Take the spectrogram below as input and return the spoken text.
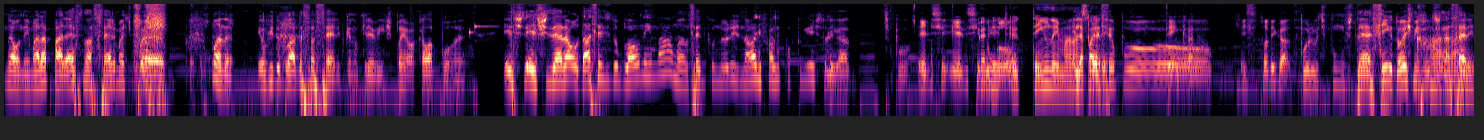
Não, o Neymar aparece na série, mas tipo é. Mano, eu vi dublado essa série, porque eu não queria ver em espanhol aquela porra. Eles, eles fizeram a audácia de dublar o Neymar, mano, sendo que no original ele fala em português, tá ligado? Tipo, Ele se, ele se Peraí, dublou. tem o Neymar na ele série? apareceu por. Tem, cara. Isso eu tô ligado. Por tipo uns 10, 5, 2 minutos na Caralho, série.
